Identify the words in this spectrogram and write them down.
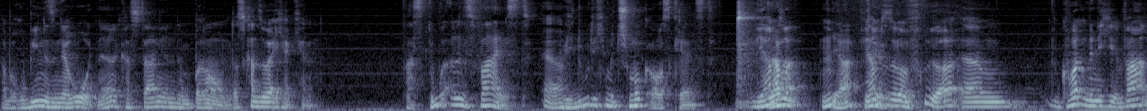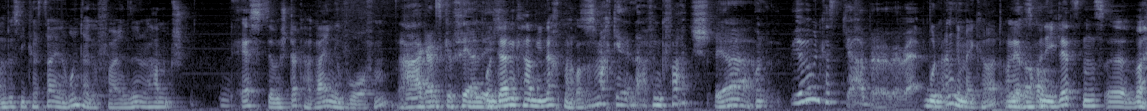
Aber Rubine sind ja rot, ne? Kastanien sind braun. Das kann sogar ich erkennen. Was du alles weißt, Ja. wie du dich mit Schmuck auskennst. Wir haben, Aber- so, hm? ja, wir haben sogar früher, ähm, konnten wir nicht warten, bis die Kastanien runtergefallen sind und haben Äste und Stöcker reingeworfen. Ah, ganz gefährlich. Und dann kamen die Nachbarn raus. Was macht ihr denn da für einen Quatsch? Ja. Und wir ja, wurden angemeckert. Und jetzt Ja. bin ich letztens, äh, war,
